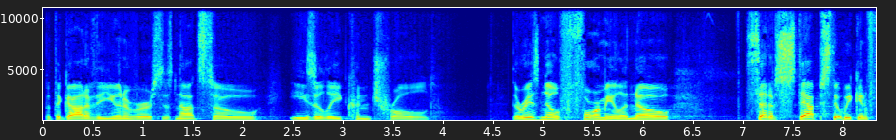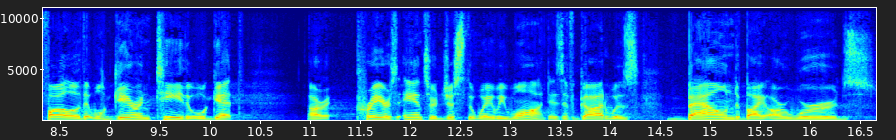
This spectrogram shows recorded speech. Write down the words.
But the God of the universe is not so easily controlled. There is no formula, no set of steps that we can follow that will guarantee that we'll get our prayers answered just the way we want, as if God was bound by our words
